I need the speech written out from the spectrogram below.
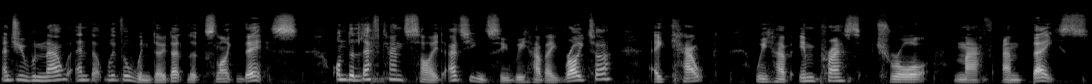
and you will now end up with a window that looks like this. On the left hand side, as you can see, we have a writer, a calc, we have impress, draw, math, and base.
